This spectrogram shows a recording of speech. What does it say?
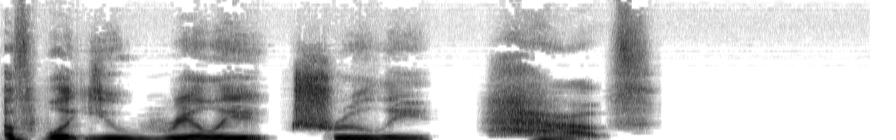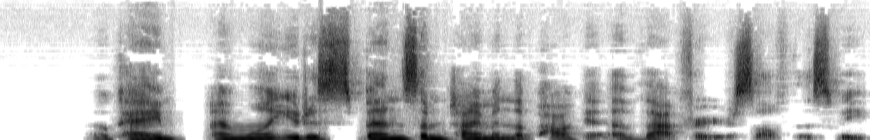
of what you really, truly have. Okay. I want you to spend some time in the pocket of that for yourself this week.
